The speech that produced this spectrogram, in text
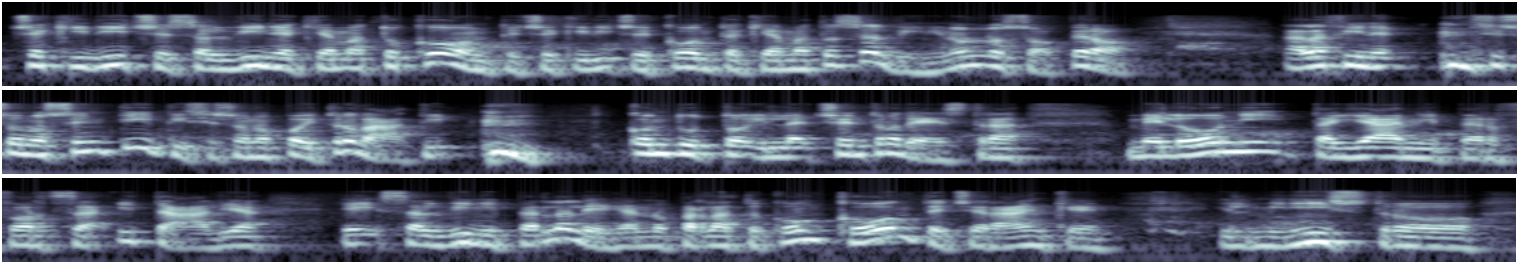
c'è chi dice Salvini ha chiamato Conte, c'è chi dice Conte ha chiamato Salvini, non lo so, però alla fine si sono sentiti, si sono poi trovati con tutto il centrodestra, Meloni, Tajani per Forza Italia e Salvini per la Lega hanno parlato con Conte, c'era anche il ministro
